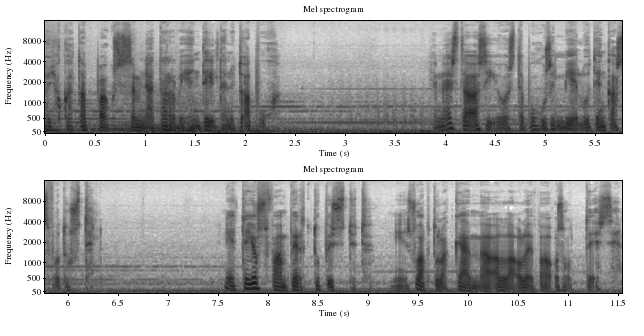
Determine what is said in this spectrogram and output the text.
No joka tapauksessa minä tarvihen teiltä nyt apua. Ja näistä asioista puhuisin mieluiten kasvotusten. Niin että jos vaan Perttu pystyt, niin suop tulla käymään alla olevaan osoitteeseen.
